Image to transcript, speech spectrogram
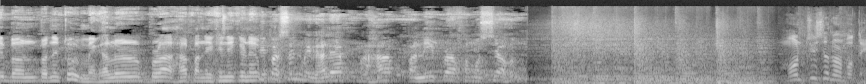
এই বানপানীটো মেঘালয়ৰ পৰা অহা পানীখিনিৰ কাৰণে পাৰ্চেণ্ট মেঘালয়ত অহা পানীৰ পৰা সমস্যা হ'ল। মন্ত্ৰীজনৰ মতে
